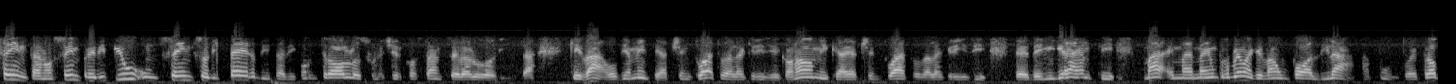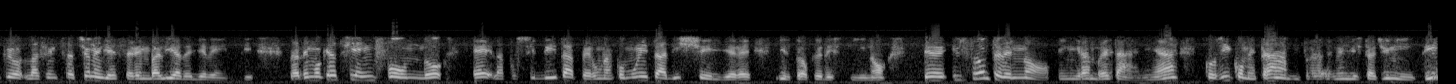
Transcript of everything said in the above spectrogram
sentano sempre di più un senso di perdita di controllo sulle circostanze della loro vita, che va ovviamente accentuato dalla crisi economica e accentuato dalla crisi eh, dei migranti, ma, ma, ma, è un problema che va un po' al di là, appunto, è proprio la sensazione di essere in balia degli eventi. La democrazia in fondo è la possibilità per una comunità di scegliere il proprio destino. Eh, il fronte del no in Gran Bretagna, così come Trump negli Stati Uniti,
